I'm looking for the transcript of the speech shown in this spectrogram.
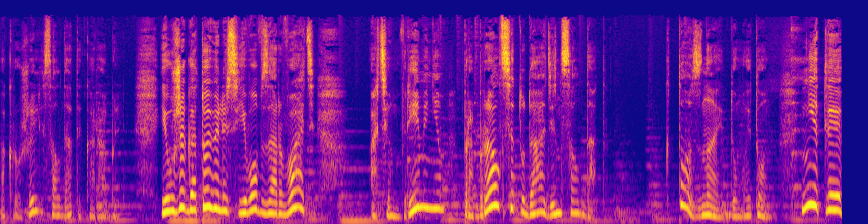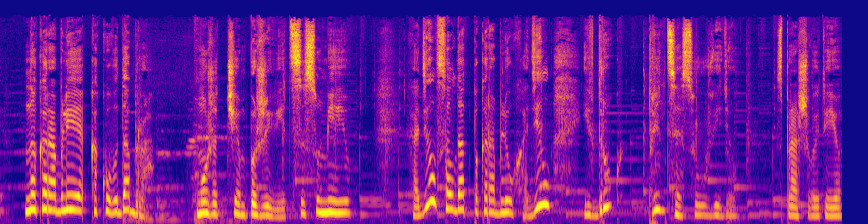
Окружили солдаты корабль и уже готовились его взорвать, а тем временем пробрался туда один солдат. Кто знает, думает он, нет ли на корабле какого добра? Может, чем поживиться сумею? Ходил солдат по кораблю, ходил, и вдруг принцессу увидел. Спрашивает ее,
